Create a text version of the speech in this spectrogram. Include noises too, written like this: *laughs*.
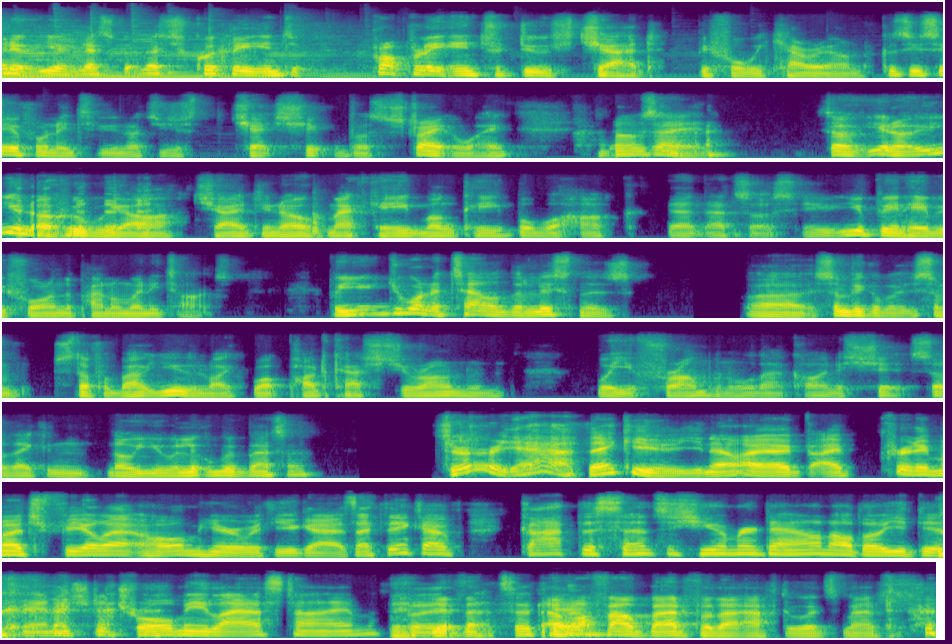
Anyway, yeah, let's let's quickly into properly introduce Chad before we carry on because he's here for an interview, not to just chat shit with us straight away. You know what I'm saying? *laughs* so you know, you know who we are, Chad. You know, Mackie, Monkey, Bubble Huck. That, that's us. You, have been here before on the panel many times, but you, you want to tell the listeners uh, something about some stuff about you, like what podcasts you're on and where you're from and all that kind of shit, so they can know you a little bit better. Sure. Yeah. Thank you. You know, I I pretty much feel at home here with you guys. I think I've got the sense of humor down, although you did manage to troll me last time, *laughs* but yeah, that's okay. I felt bad for that afterwards, man. *laughs*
